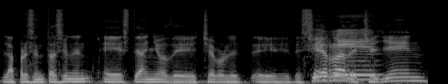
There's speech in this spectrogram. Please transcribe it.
la presentación en este año de Chevrolet eh, de Sierra, de Cheyenne,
